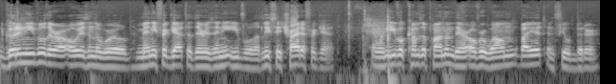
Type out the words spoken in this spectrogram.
good and evil there are always in the world. Many forget that there is any evil. At least they try to forget. And when evil comes upon them, they are overwhelmed by it and feel bitter.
